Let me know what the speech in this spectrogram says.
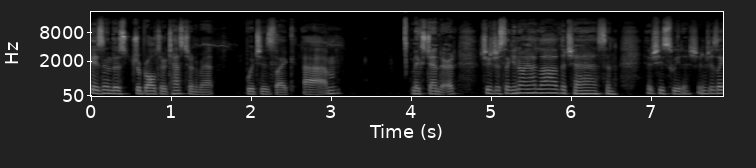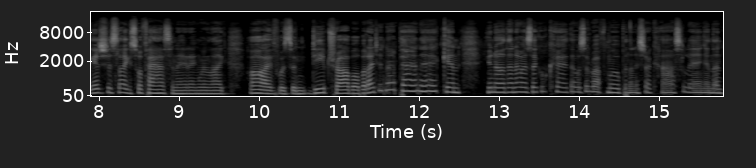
is in this Gibraltar test tournament, which is like um mixed gendered. She's just like, you know, I love the chess, and she's Swedish, and she's like, it's just like so fascinating when like, oh, I was in deep trouble, but I did not panic, and you know, then I was like, okay, that was a rough move, but then I started castling, and then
